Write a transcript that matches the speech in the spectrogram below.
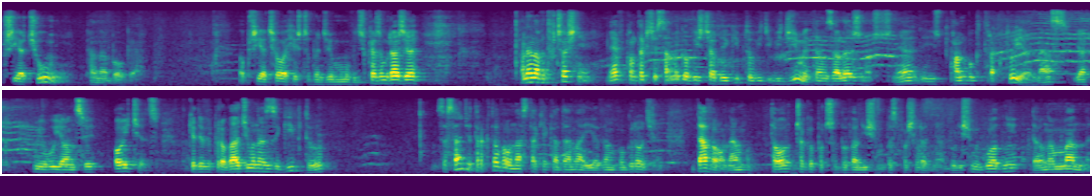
przyjaciółmi Pana Boga. O przyjaciołach jeszcze będziemy mówić. W każdym razie, ale nawet wcześniej, nie? w kontekście samego wyjścia w Egiptu widzimy tę zależność, nie? iż Pan Bóg traktuje nas jak miłujący ojciec. Kiedy wyprowadził nas z Egiptu, w zasadzie traktował nas tak jak Adama i Ewę w ogrodzie. Dawał nam to, czego potrzebowaliśmy bezpośrednio. Byliśmy głodni, dał nam mannę.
